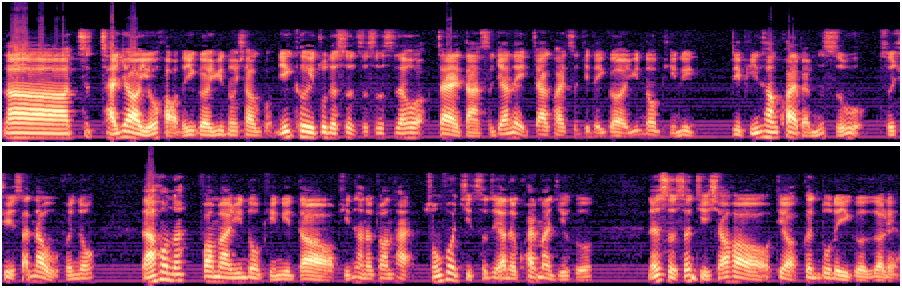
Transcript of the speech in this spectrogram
那这才叫有好的一个运动效果。你可以做的是，只是说在短时间内加快自己的一个运动频率，比平常快百分之十五，持续三到五分钟。然后呢，放慢运动频率到平常的状态，重复几次这样的快慢结合，能使身体消耗掉更多的一个热量。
